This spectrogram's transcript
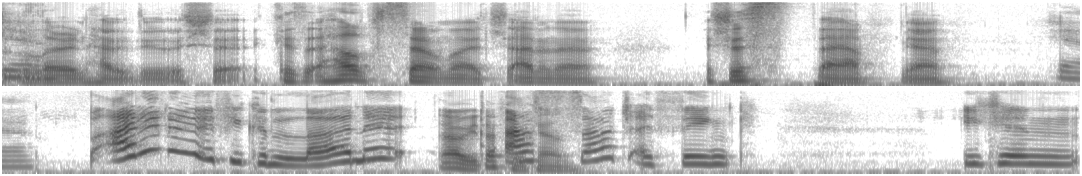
Yeah. learn how to do this shit because it helps so much. I don't know. It's just yeah, yeah. yeah but i if you can learn it Oh, you definitely as can. such, I think you can.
